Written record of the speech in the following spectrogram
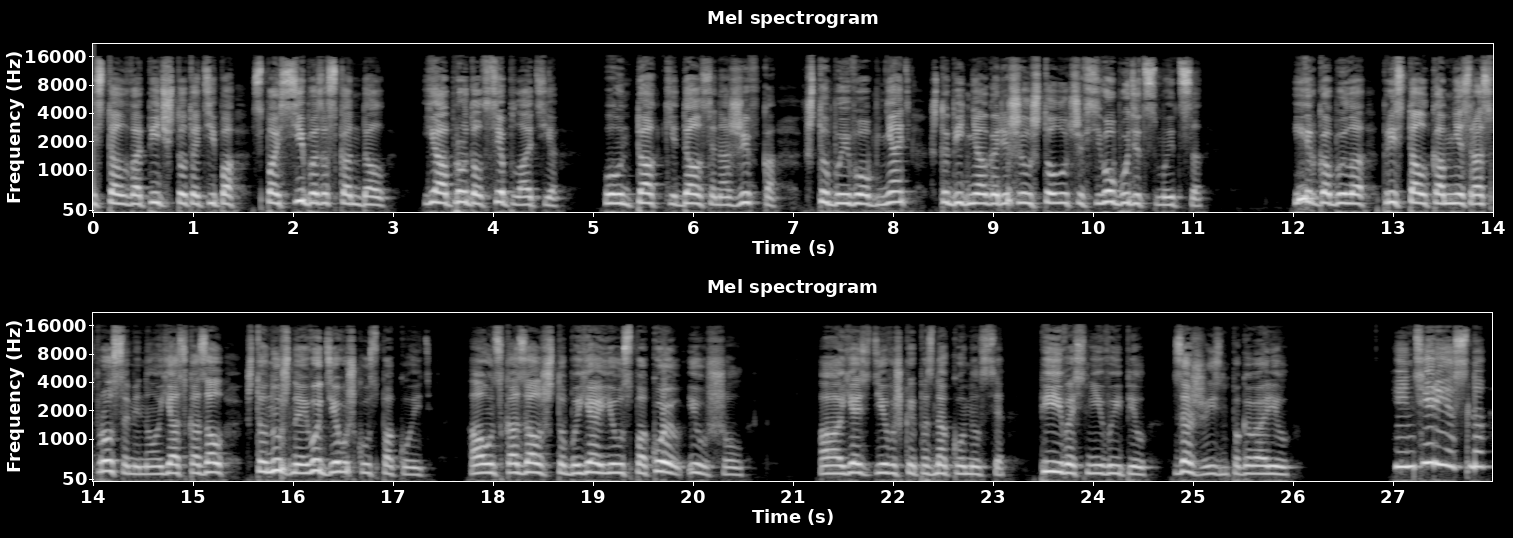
и стал вопить что-то типа «Спасибо за скандал! Я продал все платья!» Он так кидался на живка, чтобы его обнять, что бедняга решил, что лучше всего будет смыться. Ирга было пристал ко мне с расспросами, но я сказал, что нужно его девушку успокоить. А он сказал, чтобы я ее успокоил и ушел. А я с девушкой познакомился, пиво с ней выпил, за жизнь поговорил. «Интересно», —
